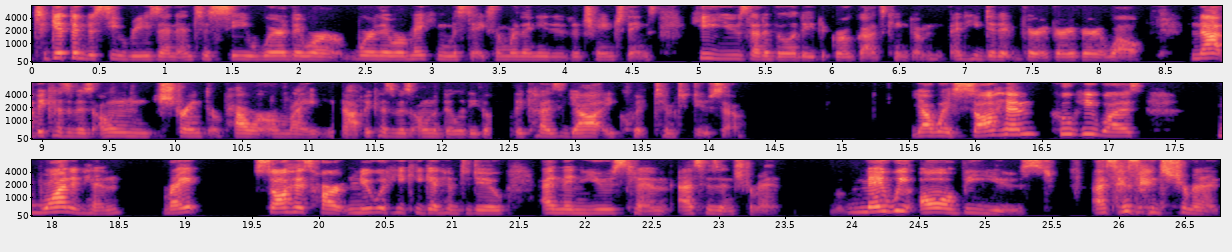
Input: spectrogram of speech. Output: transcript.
to get them to see reason and to see where they were where they were making mistakes and where they needed to change things. He used that ability to grow god's kingdom and he did it very very very well. Not because of his own strength or power or might not because of his own ability but because yah equipped him to do so. Yahweh saw him who he was wanted him, right? Saw his heart, knew what he could get him to do, and then used him as his instrument. May we all be used as his instrument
